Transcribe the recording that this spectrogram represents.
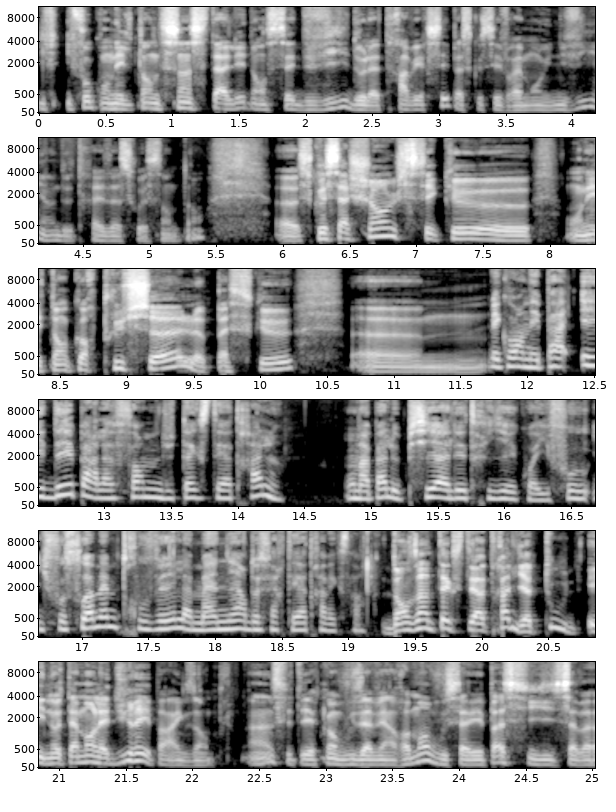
il faut qu'on ait le temps de s'installer dans cette vie, de la traverser parce que c'est vraiment une vie hein, de 13 à 60 ans. Euh, ce que ça change, c'est que euh, on est encore plus seul parce que euh, Mais quoi, on n'est pas aidé par la forme du texte théâtral? On n'a pas le pied à l'étrier, quoi. Il faut, il faut soi-même trouver la manière de faire théâtre avec ça. Dans un texte théâtral, il y a tout, et notamment la durée, par exemple. Hein, C'est-à-dire quand vous avez un roman, vous savez pas si ça va,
